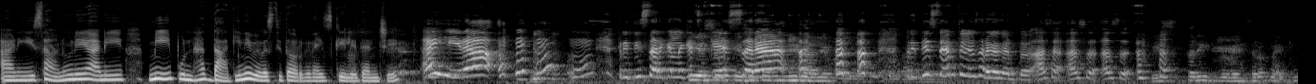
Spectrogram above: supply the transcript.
आणि सानूने आणि मी पुन्हा दागिने व्यवस्थित ऑर्गनाईज केले त्यांचे. प्रीती सारखं लगेच केस सरळ प्रीती सेम तुझ्यासारखं करतो. असं असं असं. केस तरी विंचरत नाही की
